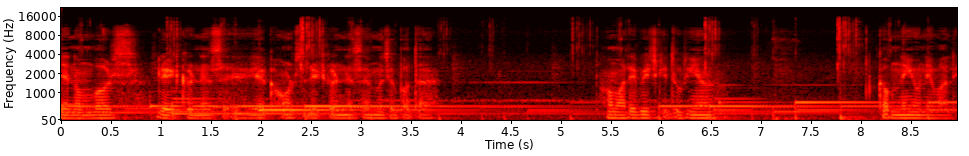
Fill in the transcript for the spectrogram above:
ये नंबर्स डिलीट करने से या अकाउंट्स डिलीट करने से मुझे पता है, हमारे बीच की दूरियाँ कम नहीं होने वाली।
